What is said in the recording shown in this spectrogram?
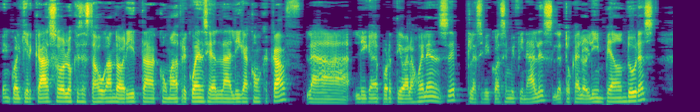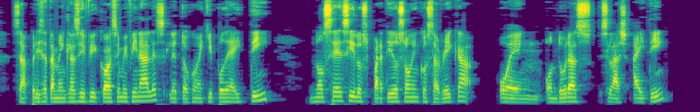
En cualquier caso, lo que se está jugando ahorita con más frecuencia es la Liga CONCACAF, la Liga Deportiva Alajuelense clasificó a semifinales, le toca el Olimpia de Honduras, Saprissa también clasificó a semifinales, le toca un equipo de Haití, no sé si los partidos son en Costa Rica o en Honduras slash Haití.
